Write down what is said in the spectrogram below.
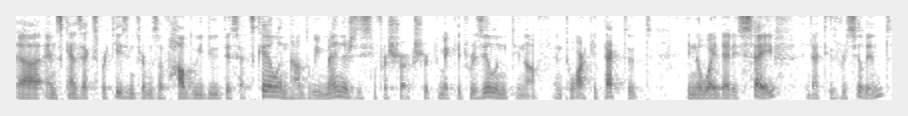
uh, and SCAN's expertise in terms of how do we do this at scale and how do we manage this infrastructure to make it resilient enough and to architect it in a way that is safe and that is resilient.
